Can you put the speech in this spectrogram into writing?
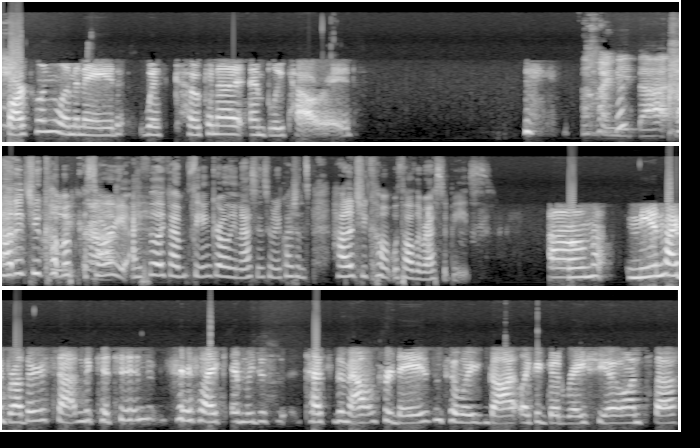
sparkling lemonade with coconut and blue Powerade. Oh, I need that. How did you come Holy up? crap. Sorry, I feel like I'm fangirling and asking so many questions. How did you come up with all the recipes? Um, me and my brother sat in the kitchen for like, and we just tested them out for days until we got like a good ratio on stuff.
